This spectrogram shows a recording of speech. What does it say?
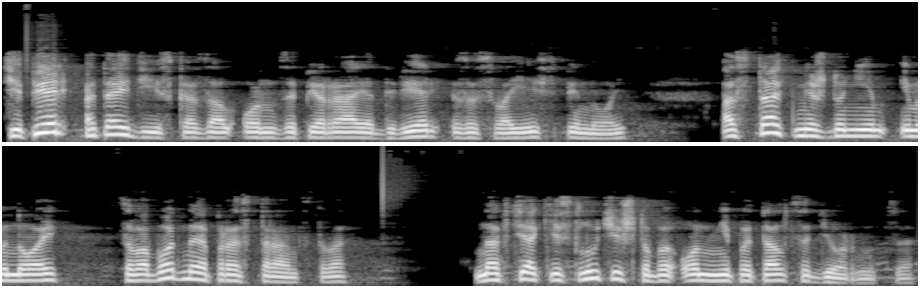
«Теперь отойди», — сказал он, запирая дверь за своей спиной. «Оставь между ним и мной свободное пространство, на всякий случай, чтобы он не пытался дернуться».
